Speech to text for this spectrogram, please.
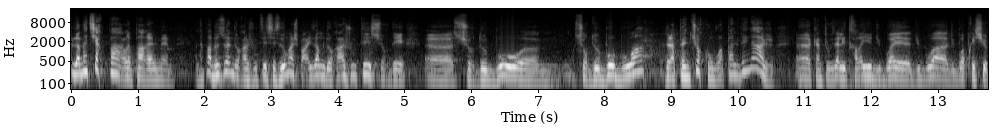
la matière parle par elle-même. On n'a pas besoin de rajouter. C'est dommage, par exemple, de rajouter sur, des, euh, sur, de, beaux, euh, sur de beaux bois de la peinture qu'on ne voit pas le veinage euh, quand vous allez travailler du bois, du bois, du bois précieux.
